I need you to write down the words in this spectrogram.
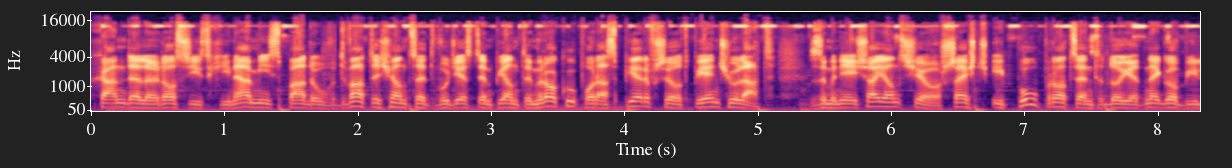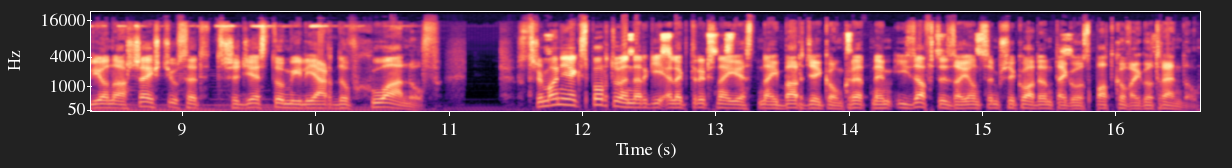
handel Rosji z Chinami spadł w 2025 roku po raz pierwszy od pięciu lat, zmniejszając się o 6,5% do 1 biliona 630 miliardów huanów. Wstrzymanie eksportu energii elektrycznej jest najbardziej konkretnym i zawstydzającym przykładem tego spadkowego trendu.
